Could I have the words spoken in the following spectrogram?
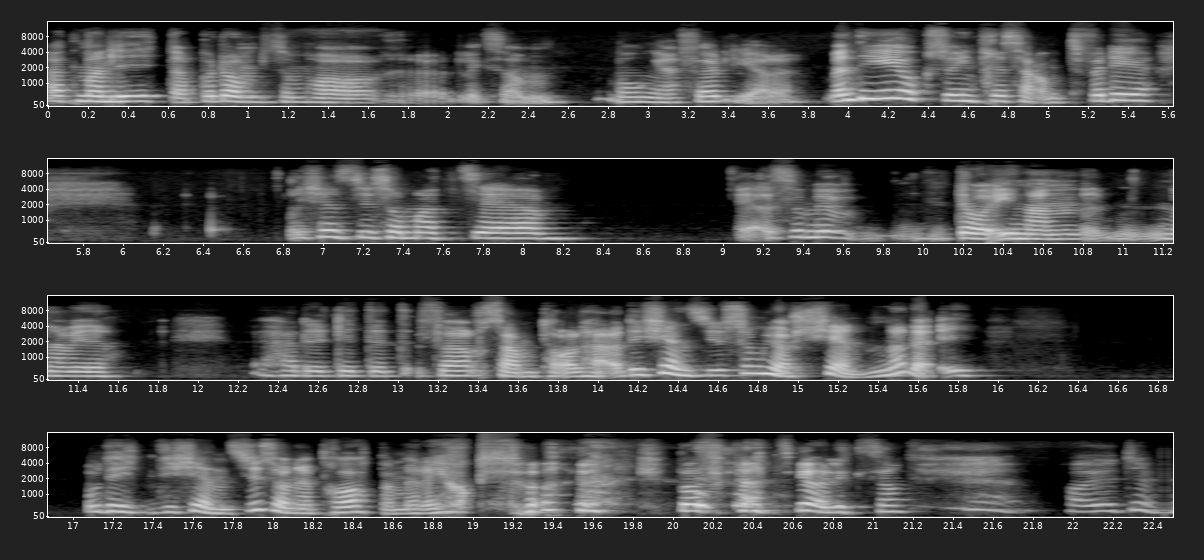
Att man litar på dem som har liksom många följare. Men det är också intressant för det, det känns ju som att eh, som då innan när vi hade ett litet församtal här. Det känns ju som jag känner dig. Och det, det känns ju så när jag pratar med dig också. Bara för att jag liksom har ju typ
